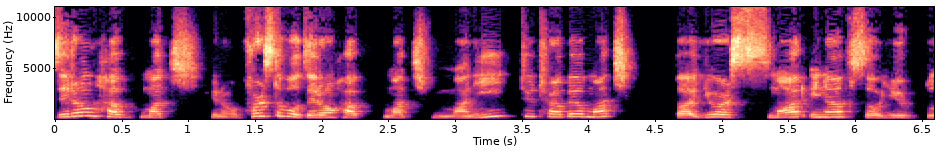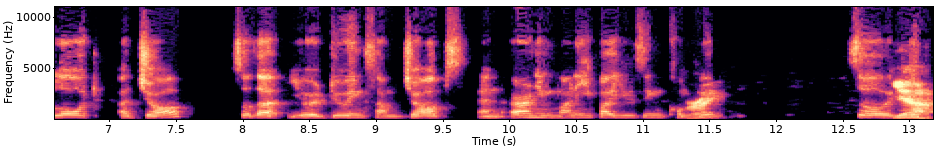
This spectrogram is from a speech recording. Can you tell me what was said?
they don't have much, you know, first of all, they don't have much money to travel much, but you are smart enough so you brought a job so that you're doing some jobs and earning money by using computer. Right. So Yeah,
